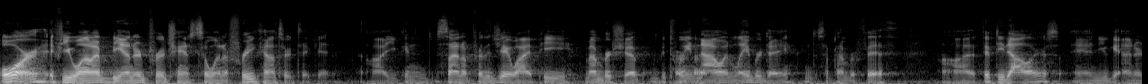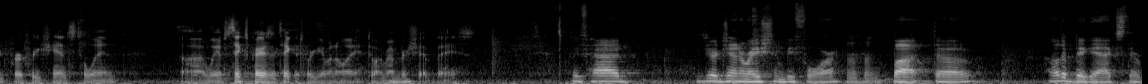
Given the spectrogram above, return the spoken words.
or if you want to be entered for a chance to win a free concert ticket, uh, you can sign up for the JYP membership between Perfect. now and Labor Day, September 5th. Uh, $50, and you get entered for a free chance to win. Uh, we have six pairs of tickets we're giving away to our membership base. We've had your generation before, Mm-hmm. but the other big acts, they're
